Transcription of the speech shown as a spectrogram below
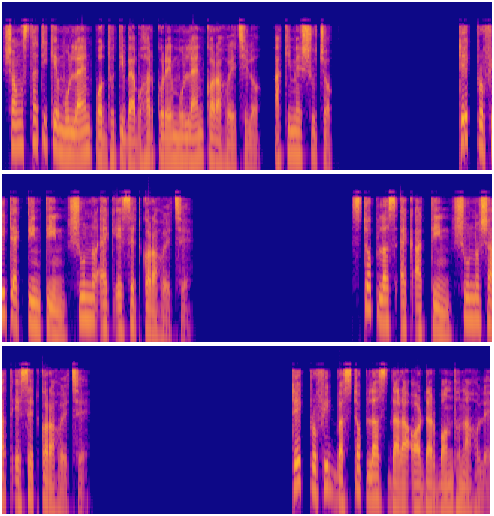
সংস্থাটিকে মূল্যায়ন পদ্ধতি ব্যবহার করে মূল্যায়ন করা হয়েছিল, আকিমের সূচক। টেক প্রফিট এক তিন তিন শূন্য এক এ সেট করা হয়েছে। স্টপ লস এক আট তিন শূন্য সাত এ সেট করা হয়েছে। টেক প্রফিট বা স্টপ লস দ্বারা অর্ডার বন্ধ না হলে।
